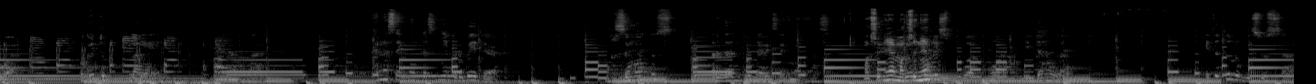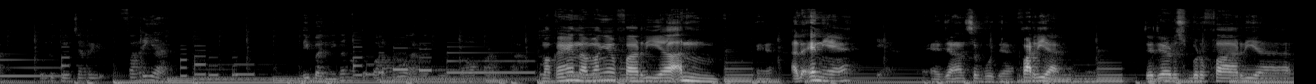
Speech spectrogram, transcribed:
luar. begitu nah, Iya. Karena segmentasinya berbeda. Semua tuh tergantung dari segmentasi. maksudnya Lu maksudnya tulis buat orang di dalam itu tuh lebih susah untuk mencari varian dibandingkan untuk orang luar yang belum tahu makanya namanya varian ya. ada n ya Iya. ya jangan sebut ya varian jadi harus bervarian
